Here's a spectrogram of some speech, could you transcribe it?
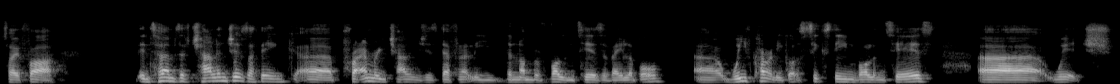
so far. In terms of challenges, I think uh, primary challenge is definitely the number of volunteers available. Uh, we've currently got 16 volunteers, uh, which,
